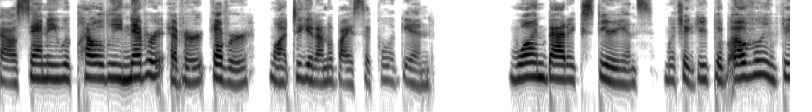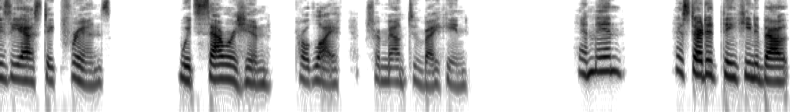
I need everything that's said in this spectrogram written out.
how Sammy would probably never, ever, ever want to get on a bicycle again. One bad experience with a group of over enthusiastic friends would sour him for life from mountain biking. And then I started thinking about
